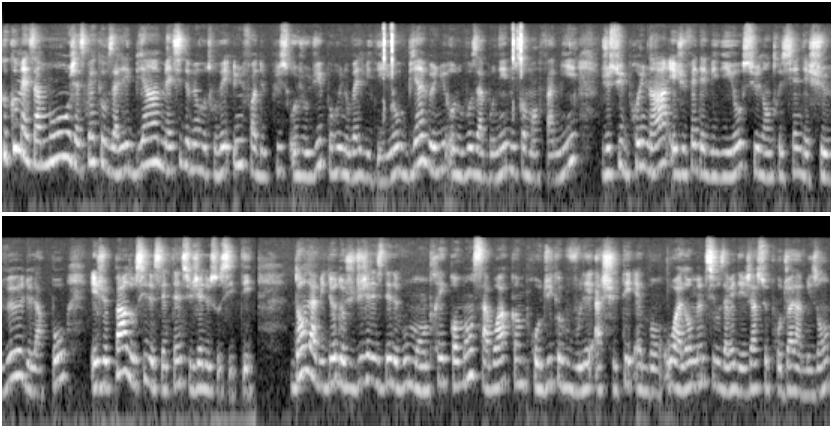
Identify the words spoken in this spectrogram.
Coucou mes amours, j'espère que vous allez bien. Merci de me retrouver une fois de plus aujourd'hui pour une nouvelle vidéo. Bienvenue aux nouveaux abonnés, nous sommes en famille. Je suis Bruna et je fais des vidéos sur l'entretien des cheveux, de la peau et je parle aussi de certains sujets de société. Dans la vidéo d'aujourd'hui, j'ai décidé de vous montrer comment savoir qu'un produit que vous voulez acheter est bon. Ou alors même si vous avez déjà ce produit à la maison,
